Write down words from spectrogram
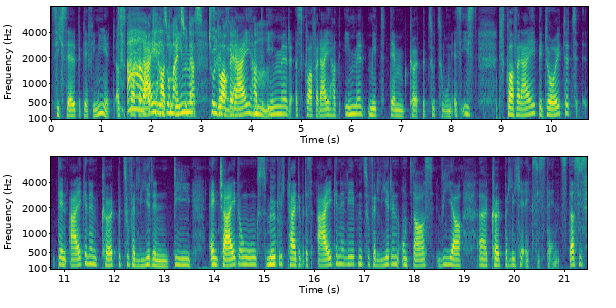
sich selber definiert. Also Sklaverei ah, okay, hat so immer, Sklaverei ja. hat hm. immer, Sklaverei hat immer mit dem Körper zu tun. Es ist, Sklaverei bedeutet, den eigenen Körper zu verlieren, die Entscheidungsmöglichkeit über das eigene Leben zu verlieren und das via äh, körperliche Existenz. Das ist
